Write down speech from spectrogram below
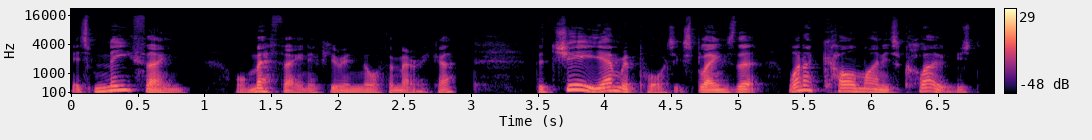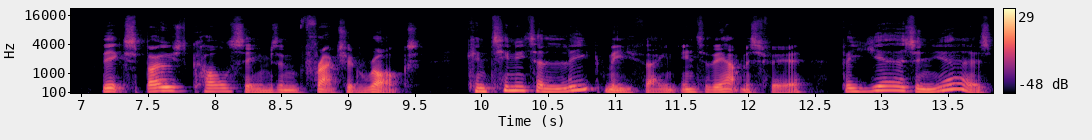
it's methane, or methane if you're in North America. The GEM report explains that when a coal mine is closed, the exposed coal seams and fractured rocks continue to leak methane into the atmosphere for years and years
